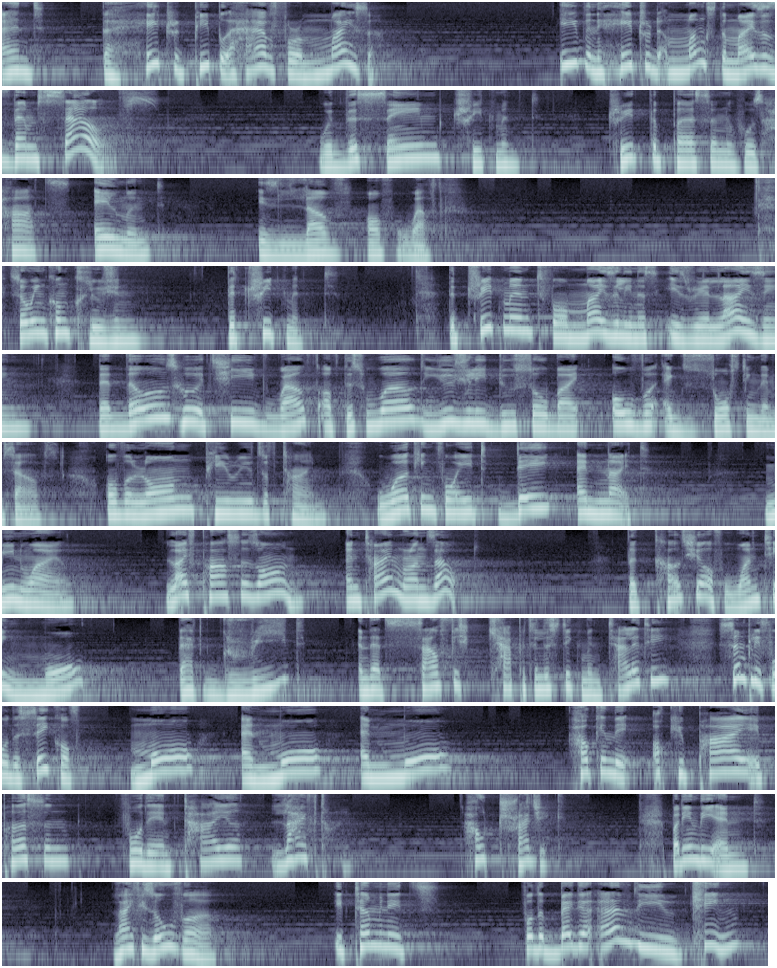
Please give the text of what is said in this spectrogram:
And the hatred people have for a miser, even hatred amongst the misers themselves. With this same treatment, treat the person whose heart's ailment is love of wealth. So, in conclusion, the treatment the treatment for miserliness is realizing that those who achieve wealth of this world usually do so by over exhausting themselves over long periods of time, working for it day and night. Meanwhile, life passes on and time runs out. The culture of wanting more, that greed, and that selfish capitalistic mentality, simply for the sake of more and more and more, how can they occupy a person for their entire lifetime? How tragic. But in the end, life is over. It terminates for the beggar and the king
